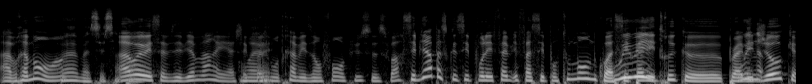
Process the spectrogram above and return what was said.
Ah, vraiment, hein Ouais, bah, c'est ça. Ah ouais, ouais, ça faisait bien marrer. À chaque Ouais, fois, je ouais. montrais à mes enfants en plus ce soir. C'est bien parce que c'est pour les familles, enfin c'est pour tout le monde, quoi. Oui, c'est pas oui. des trucs euh, private Oui, non. joke.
